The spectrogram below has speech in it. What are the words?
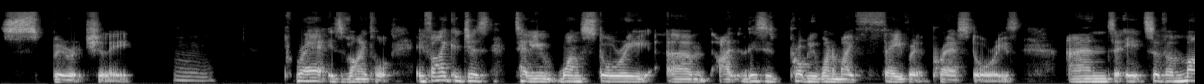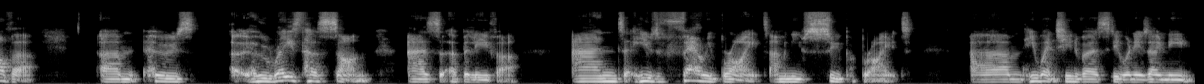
spiritually. Mm prayer is vital. If I could just tell you one story, um, I, this is probably one of my favorite prayer stories, and it's of a mother um, who's uh, who raised her son as a believer, and he was very bright. I mean, he was super bright. Um, he went to university when he was only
